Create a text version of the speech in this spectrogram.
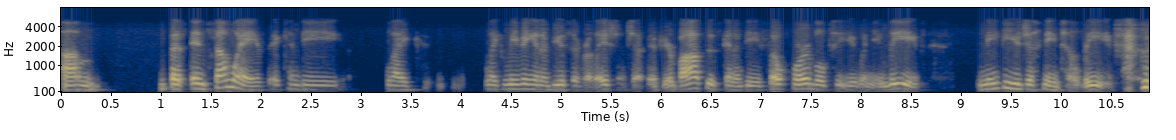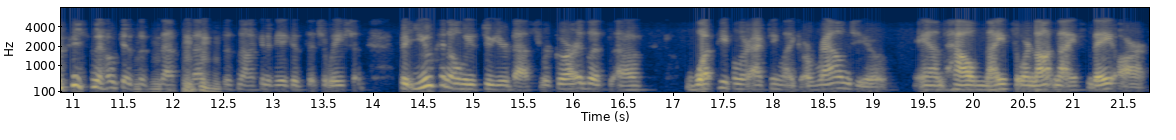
Um, but in some ways, it can be like like leaving an abusive relationship. If your boss is going to be so horrible to you when you leave, maybe you just need to leave, you know, because mm-hmm. that's that's mm-hmm. just not going to be a good situation. But you can always do your best, regardless of what people are acting like around you and how nice or not nice they are.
